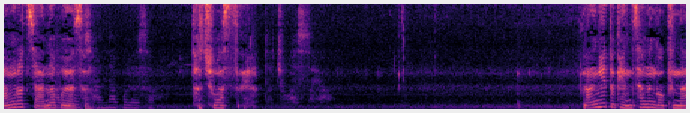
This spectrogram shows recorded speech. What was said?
아무렇지 않아 보여서 않아 보여서 더 좋았어요. 더 좋았어요. 망해도 괜찮은 거구나.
